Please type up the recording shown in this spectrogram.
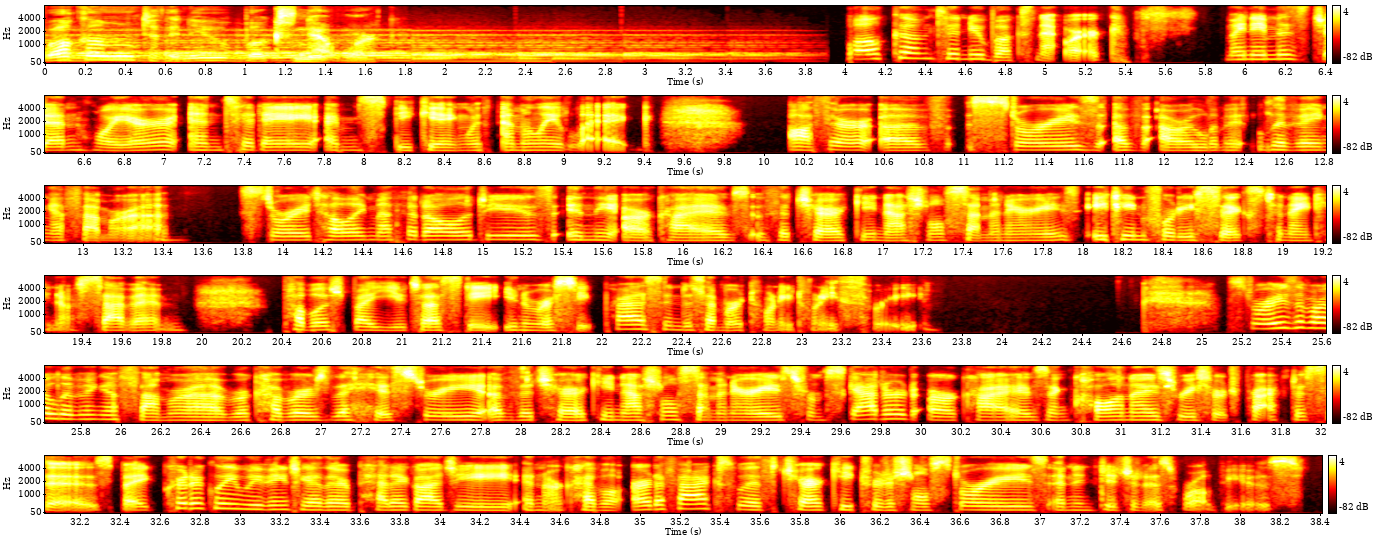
Welcome to the New Books Network. Welcome to New Books Network. My name is Jen Hoyer, and today I'm speaking with Emily Legg, author of Stories of Our Living Ephemera Storytelling Methodologies in the Archives of the Cherokee National Seminaries, 1846 to 1907, published by Utah State University Press in December 2023. Stories of Our Living Ephemera recovers the history of the Cherokee National Seminaries from scattered archives and colonized research practices by critically weaving together pedagogy and archival artifacts with Cherokee traditional stories and Indigenous worldviews.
